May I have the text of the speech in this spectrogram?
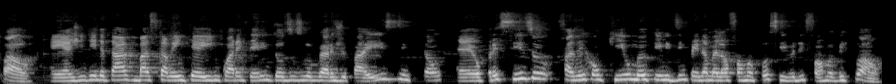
atual. É, a gente ainda está basicamente aí em quarentena em todos os lugares do país, então é, eu preciso fazer com que o meu time desempenhe da melhor forma possível, de forma virtual.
